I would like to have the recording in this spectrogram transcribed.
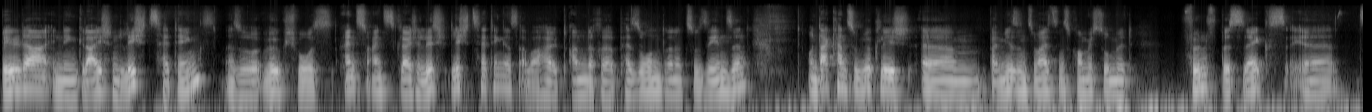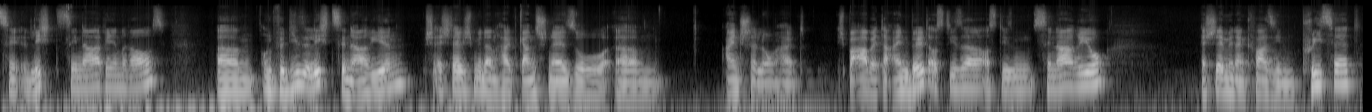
Bilder in den gleichen Lichtsettings, also wirklich, wo es eins zu eins das gleiche Licht Lichtsetting ist, aber halt andere Personen drinnen zu sehen sind. Und da kannst du wirklich, ähm, bei mir sind es meistens, komme ich so mit fünf bis sechs äh, Lichtszenarien raus. Ähm, und für diese Lichtszenarien erstelle ich mir dann halt ganz schnell so ähm, Einstellungen halt. Ich bearbeite ein Bild aus, dieser, aus diesem Szenario, erstelle mir dann quasi ein Preset,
